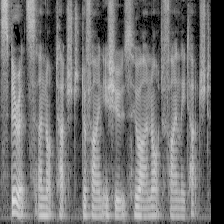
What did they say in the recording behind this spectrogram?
Spirits are not touched to fine issues who are not finely touched.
